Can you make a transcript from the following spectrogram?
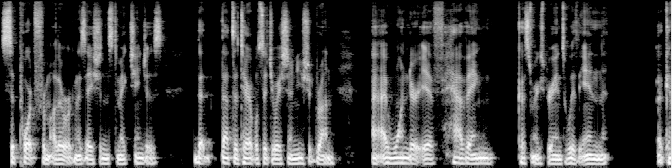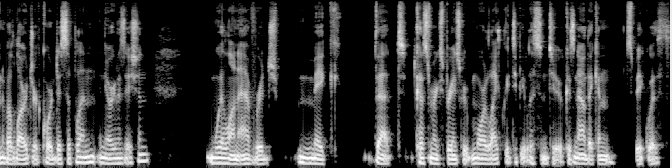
support from other organizations to make changes. That that's a terrible situation, and you should run. I wonder if having customer experience within a kind of a larger core discipline in the organization will, on average, make that customer experience group more likely to be listened to because now they can speak with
